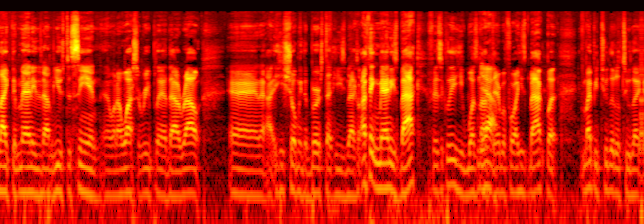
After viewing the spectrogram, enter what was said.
like the Manny that I'm used to seeing. And when I watched the replay of that route, and I, he showed me the burst that he's back. So I think Manny's back physically. He was not Yeah. there before. He's back, but it might be too little, too late.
